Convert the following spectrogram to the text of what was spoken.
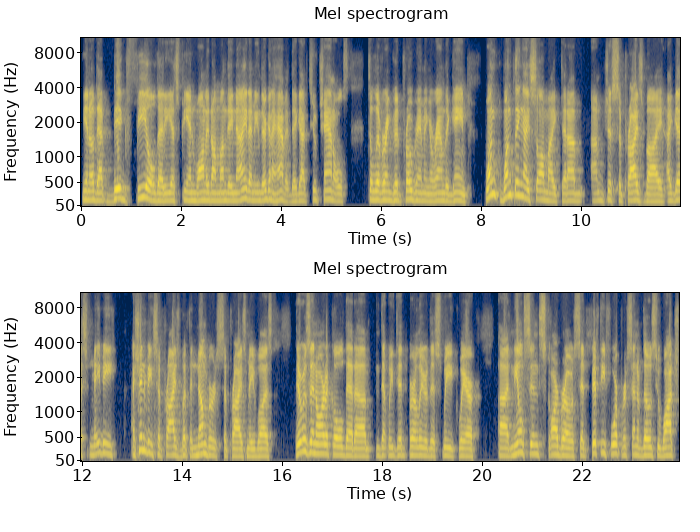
you know, that big feel that ESPN wanted on Monday night, I mean, they're going to have it. They got two channels delivering good programming around the game. One one thing I saw, Mike, that I'm I'm just surprised by. I guess maybe I shouldn't be surprised, but the numbers surprised me. Was there was an article that uh, that we did earlier this week where uh, Nielsen Scarborough said 54% of those who watched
